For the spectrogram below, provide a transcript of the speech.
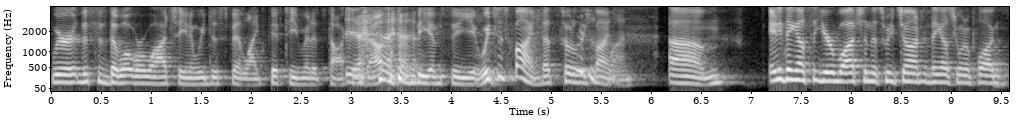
we're this is the what we're watching, and we just spent like 15 minutes talking yeah. about the MCU, which is fine. That's totally fine. fine. Anything else that you're watching this week, John? Anything else you want to plug?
